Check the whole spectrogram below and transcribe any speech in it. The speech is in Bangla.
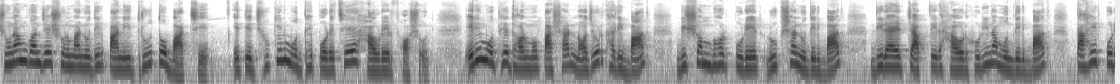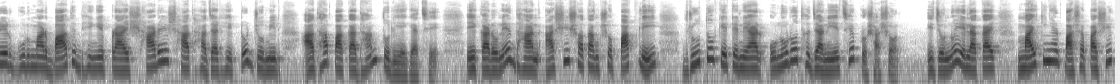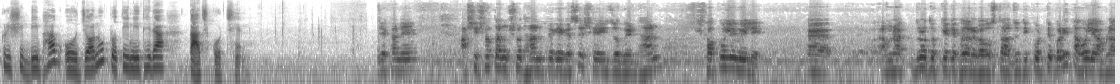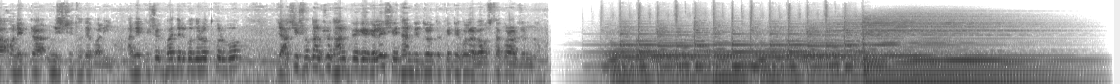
সুনামগঞ্জে সুরমা নদীর পানি দ্রুত বাড়ছে। এতে ঝুঁকির মধ্যে পড়েছে হাওড়ের ফসল। এরই মধ্যে ধর্মপাশার নজরখালি বাঁধ, বিশ্বম্ভরপুরের রূপসা নদীর বাঁধ দিরায়ের চাপ্তির হাওড় হরিণা মন্দির বাঁধ, তাহিরপুরের গুরমার বাঁধ ভেঙে প্রায় সাড়ে সাত হাজার হেক্টর জমির আধা পাকা ধান তলিয়ে গেছে। এ কারণে ধান আশি শতাংশ পাকলেই দ্রুত কেটে নেয়ার অনুরোধ জানিয়েছে প্রশাসন। এজন্য এলাকায় মাইকিংয়ের পাশাপাশি কৃষি বিভাগ ও জনপ্রতিনিধিরা কাজ করছেন। যেখানে আশি শতাংশ ধান পেকে গেছে, সেই জমির ধান সকলে মিলে আমরা দ্রুত কেটে ফেলার ব্যবস্থা যদি করতে পারি, তাহলে আমরা অনেকটা নিশ্চিত হতে পারি। আমি কৃষক ভাইদেরকে অনুরোধ করব যে আশি শতাংশ ধান পেকে গেলে সেই ধানটি দ্রুত কেটে ফেলার ব্যবস্থা করার জন্য।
